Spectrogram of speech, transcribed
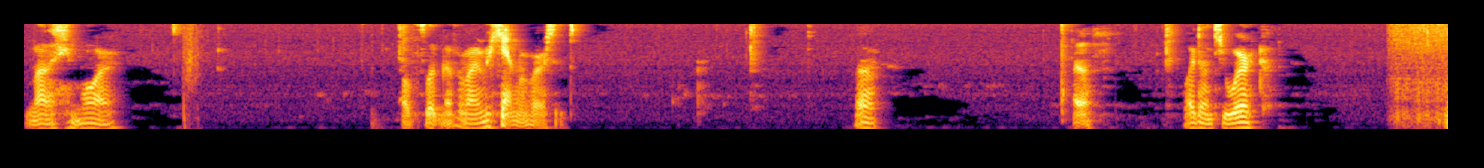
Not anymore. Oh, flip. Never mind. We can't reverse it. Oh. F. Why don't you work?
